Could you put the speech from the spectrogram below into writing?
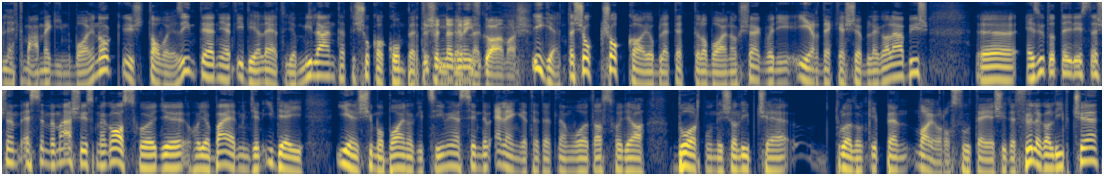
lett már megint bajnok, és tavaly az Inter nyert, idén lehet, hogy a Milán, tehát sokkal kompetitívebb. Hát és nagyon izgalmas. Igen, tehát sok, sokkal jobb lett ettől a bajnokság, vagy érdekesebb legalábbis. Ez jutott egyrészt eszembe, másrészt meg az, hogy, hogy a Bayern München idei ilyen sima bajnoki címéhez szerintem elengedhetetlen volt az, hogy a Dortmund és a Lipcse tulajdonképpen nagyon rosszul teljesített. Főleg a Lipcse,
